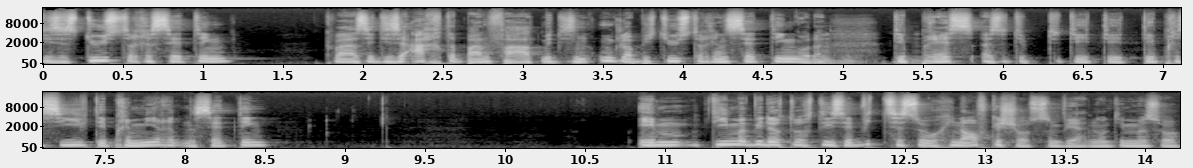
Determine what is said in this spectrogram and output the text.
dieses düstere Setting, quasi diese Achterbahnfahrt mit diesem unglaublich düsteren Setting oder Depress, also die, die, die depressiv, deprimierenden Setting, eben die immer wieder durch diese Witze so hinaufgeschossen werden und immer so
